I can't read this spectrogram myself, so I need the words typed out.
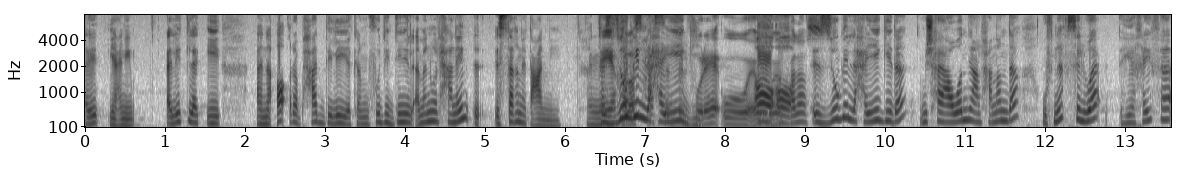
قالت يعني قالت لك إيه أنا أقرب حد ليا كان المفروض يديني الأمان والحنان استغنت عني. فالزوج اللي هيجي- و... آه آه الزوج اللي هيجي ده مش هيعوضني على الحنان ده وفي نفس الوقت هي خايفة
